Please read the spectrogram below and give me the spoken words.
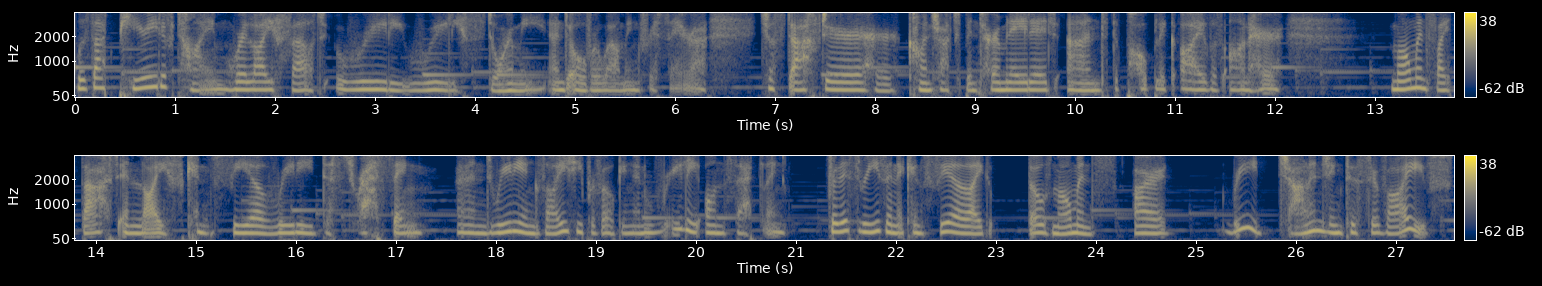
was that period of time where life felt really, really stormy and overwhelming for Sarah. Just after her contract had been terminated and the public eye was on her. Moments like that in life can feel really distressing and really anxiety provoking and really unsettling. For this reason, it can feel like those moments are really challenging to survive.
